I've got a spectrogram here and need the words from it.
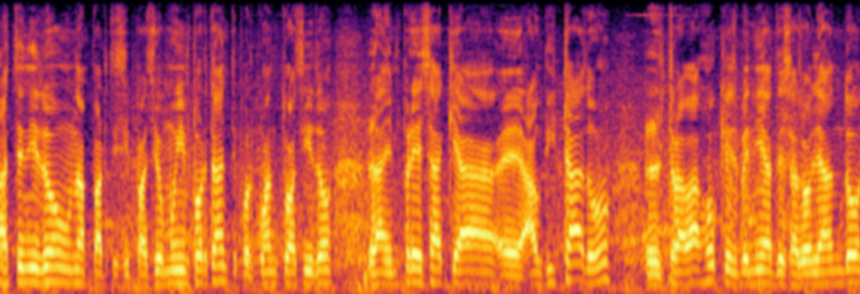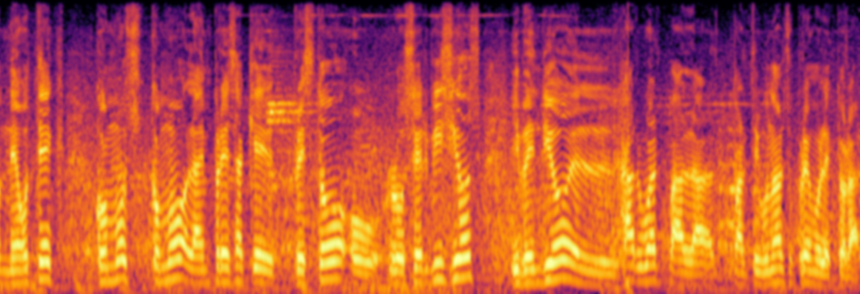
ha tenido una participación muy importante por cuanto ha sido la empresa que ha eh, auditado el trabajo que venía desarrollando Neotec como, como la empresa que prestó los servicios y vendió el hardware para, para el Tribunal Supremo Electoral.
